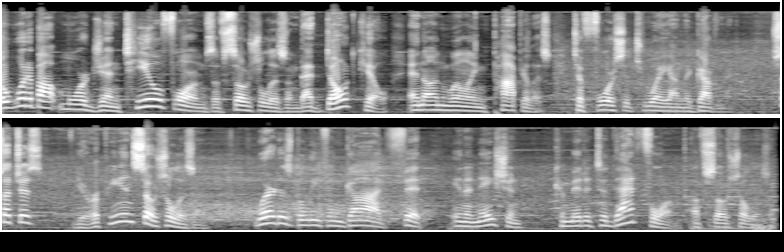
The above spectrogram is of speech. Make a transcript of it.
but what about more genteel forms of socialism that don't kill an unwilling populace to force its way on the government, such as European socialism? Where does belief in God fit in a nation committed to that form of socialism?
